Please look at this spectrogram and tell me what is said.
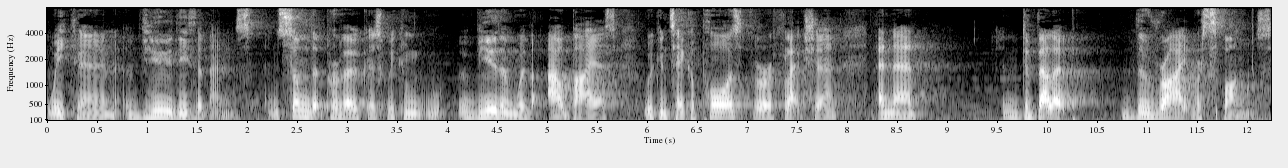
we can view these events, and some that provoke us, we can view them without bias. We can take a pause for reflection and then develop the right response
